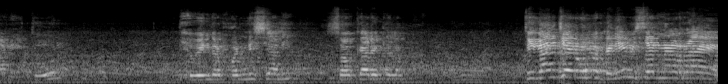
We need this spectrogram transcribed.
आणि इथून देवेंद्र फडणवीस यांनी सहकार्य केलं. तिघांचे ऋण कधी विसरणार नाही.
